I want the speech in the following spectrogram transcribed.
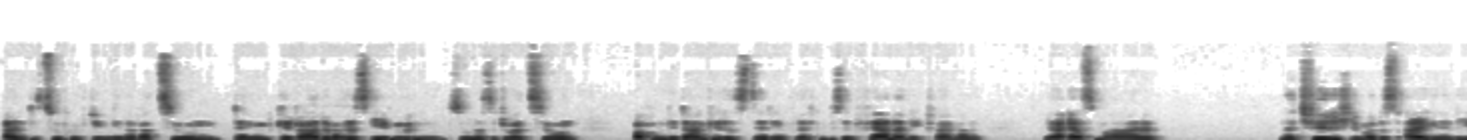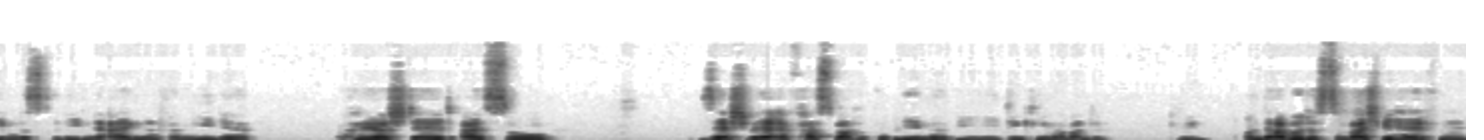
an die zukünftigen Generationen denkt, gerade weil es eben in so einer Situation auch ein Gedanke ist, der dem vielleicht ein bisschen ferner liegt, weil man ja erstmal natürlich immer das eigene Leben, das Leben der eigenen Familie höher stellt als so sehr schwer erfassbare Probleme wie den Klimawandel. Okay. Und da würde es zum Beispiel helfen,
